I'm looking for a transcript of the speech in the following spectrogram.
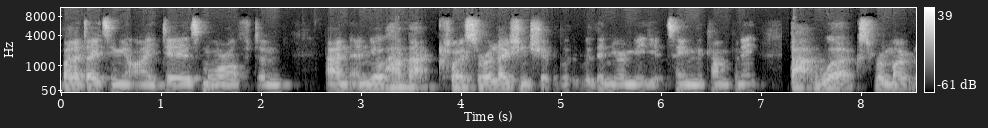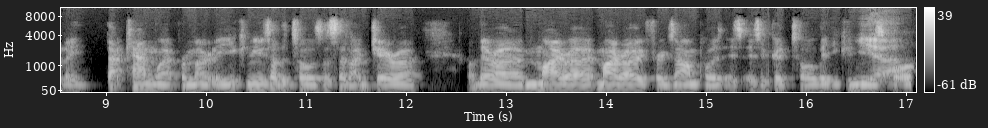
validating your ideas more often and, and you'll have that closer relationship with, within your immediate team in the company. That works remotely. That can work remotely. You can use other tools, also like Jira. Or there are Miro, Miro, for example, is, is a good tool that you can use yeah. for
